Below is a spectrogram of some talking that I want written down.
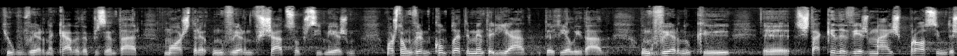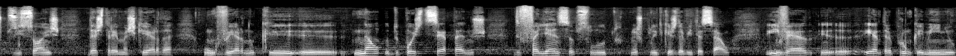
que o Governo acaba de apresentar mostra um Governo fechado sobre si mesmo, mostra um Governo completamente aliado da realidade, um Governo que eh, está cada vez mais próximo das posições da extrema-esquerda, um Governo que, eh, não, depois de sete anos de falhança absoluto nas políticas de habitação, eh, entra por um caminho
